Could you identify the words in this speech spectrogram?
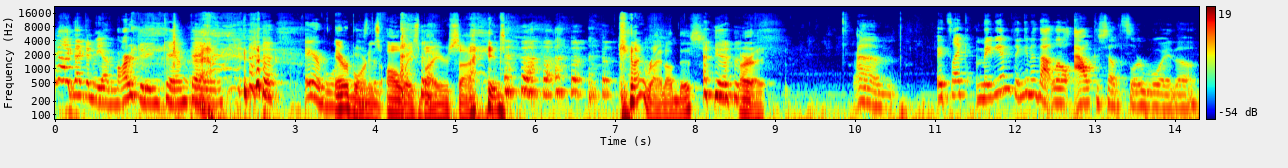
feel like that could be a marketing campaign. airborne. Airborne is is always by your side. Can I ride on this? All right. um, it's like maybe I'm thinking of that little Alka-Seltzer boy though.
